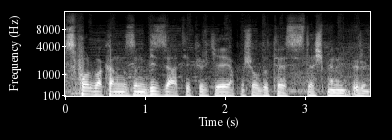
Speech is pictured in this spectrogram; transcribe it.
Spor Bakanımızın bizzati Türkiye'ye yapmış olduğu tesisleşmenin ürünü.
